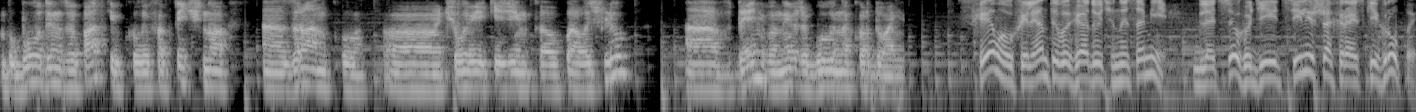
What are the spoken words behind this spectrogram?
Бо був один з випадків, коли фактично е, зранку чоловік і жінка уклали шлюб, а в день вони вже були на кордоні. Схеми ухилянти вигадують не самі. Для цього діють цілі шахрайські групи.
